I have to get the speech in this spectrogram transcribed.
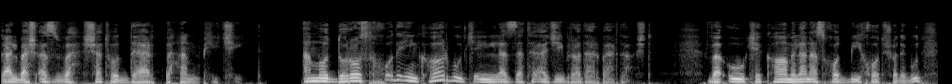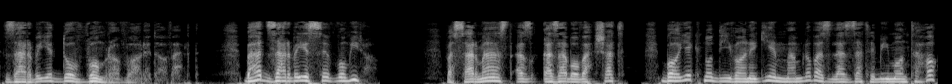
قلبش از وحشت و درد به هم پیچید. اما درست خود این کار بود که این لذت عجیب را در برداشت و او که کاملا از خود بی خود شده بود ضربه دوم را وارد آورد. بعد ضربه سومی را. و سرمست از غضب و وحشت با یک نوع دیوانگی مملو از لذت بیمانتها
